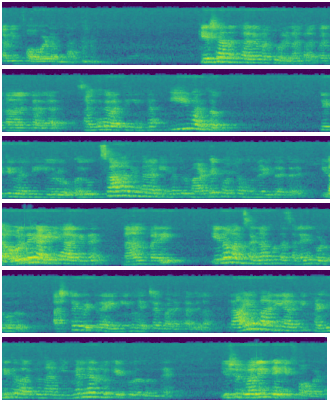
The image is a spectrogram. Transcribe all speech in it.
coming forward ಅಂತ ಕೇಶಾಲಂಕಾರ ಮತ್ತು ವರ್ಣಾಲ- ವರ್ಣಾಲಂಕಾರ ಸಂಘದ ವತಿಯಿಂದ ಈ ಒಂದು ನಿಟ್ಟಿನಲ್ಲಿ ಇವರು ಒಂದು ಉತ್ಸಾಹದಿಂದ ಏನಾದ್ರು ಮಾಡ್ಬೇಕು ಅಂತ ಮುನ್ನಡೀತಾ ಇದ್ದಾರೆ. ಇದು ಅವ್ರದೇ ಐಡಿಯಾ ಆಗಿದೆ. ನಾನ್ ಬರೀ ಏನೋ ಒಂದ್ ಸಣ್ಣ ಪುಟ್ಟ ಸಲಹೆ ಕೊಡ್ಬೋದು. ಅಷ್ಟೇ ಬಿಟ್ರೆ ಇನ್ನೇನು ಹೆಚ್ಚಾಗಿ ಮಾಡಕ್ಕಾಗಲ್ಲ. ರಾಯಭಾರಿಯಾಗಿ ಖಂಡಿತವಾಗ್ಲೂ ನಾನು ನಿಮ್ಮೆಲ್ಲರಲ್ಲೂ ಕೇಳ್ಕೊಳ್ಳೋದು ಅಂದ್ರೆ you should really take it forward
